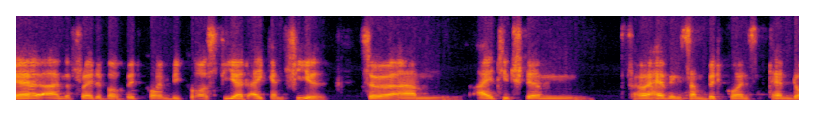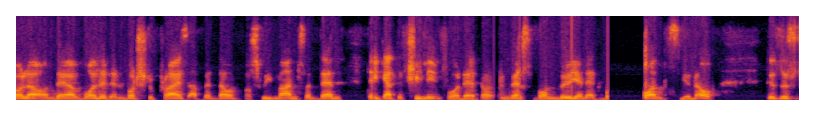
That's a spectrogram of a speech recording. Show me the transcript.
yeah, I'm afraid about Bitcoin because fiat I can feel. So um, I teach them for having some Bitcoins, ten dollar on their wallet and watch the price up and down for three months, and then they get the feeling for that. Not invest one million at once, you know. This is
